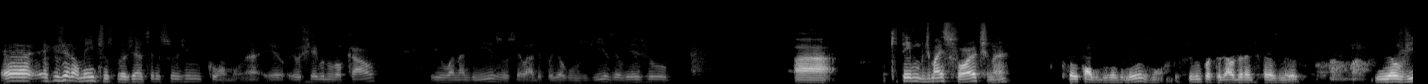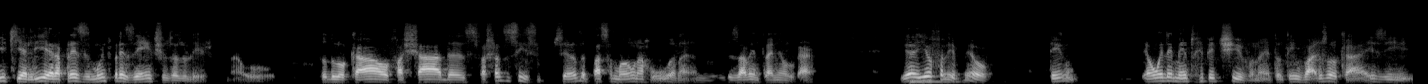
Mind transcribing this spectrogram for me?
É, é, que geralmente os projetos eles surgem como, né? Eu, eu chego no local, eu analiso, sei lá, depois de alguns dias, eu vejo a, o que tem de mais forte, né? Foi o caso dos azulejos, né? Eu estive em Portugal durante três meses e eu vi que ali era muito presente os azulejos. Né? O, todo local, fachadas, fachadas assim, você anda, passa a mão na rua, né? Não precisava entrar em nenhum lugar. E aí eu falei, meu, tem, é um elemento repetitivo, né? Então tem vários locais e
